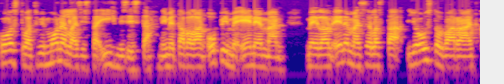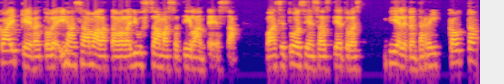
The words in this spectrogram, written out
koostuvat hyvin monenlaisista ihmisistä, niin me tavallaan opimme enemmän. Meillä on enemmän sellaista joustovaraa, että kaikki eivät ole ihan samalla tavalla just samassa tilanteessa, vaan se tuo siihen sellaista tietynlaista mieletöntä rikkautta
